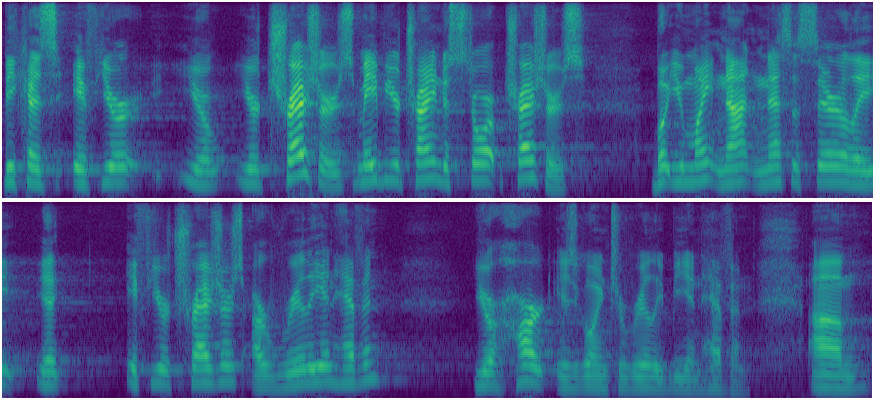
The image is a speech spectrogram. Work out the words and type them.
Because if your, your, your treasures, maybe you're trying to store up treasures, but you might not necessarily, if your treasures are really in heaven, your heart is going to really be in heaven. Um,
